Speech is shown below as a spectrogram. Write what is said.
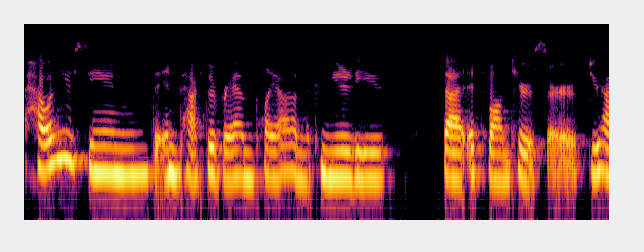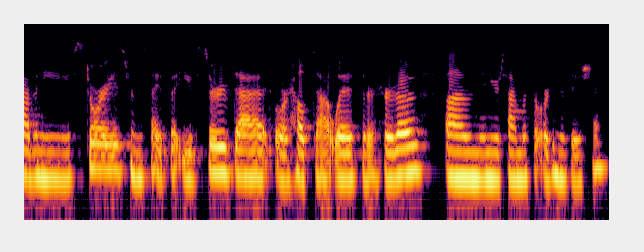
How have you seen the impact of RAM play out on the communities that its volunteers serve? Do you have any stories from sites that you've served at or helped out with or heard of um, in your time with the organization?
